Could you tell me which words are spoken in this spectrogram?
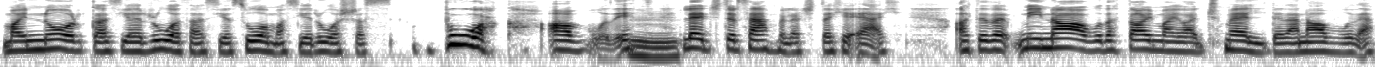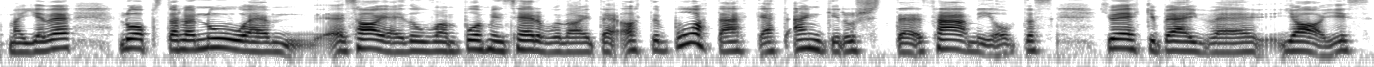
mai norkas ja ruotas ja suomas ja ruosas puoka avudit. Mm. Ledster sähmelästä he ei. Että minä avuda taima jo smelte tämän avuda. Mä ja det luopstalla nu saaja ei tuvan puh min servudaite, että puhta ehkä, että änkirust säämi joutas jo ehkä päivä jaajis.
